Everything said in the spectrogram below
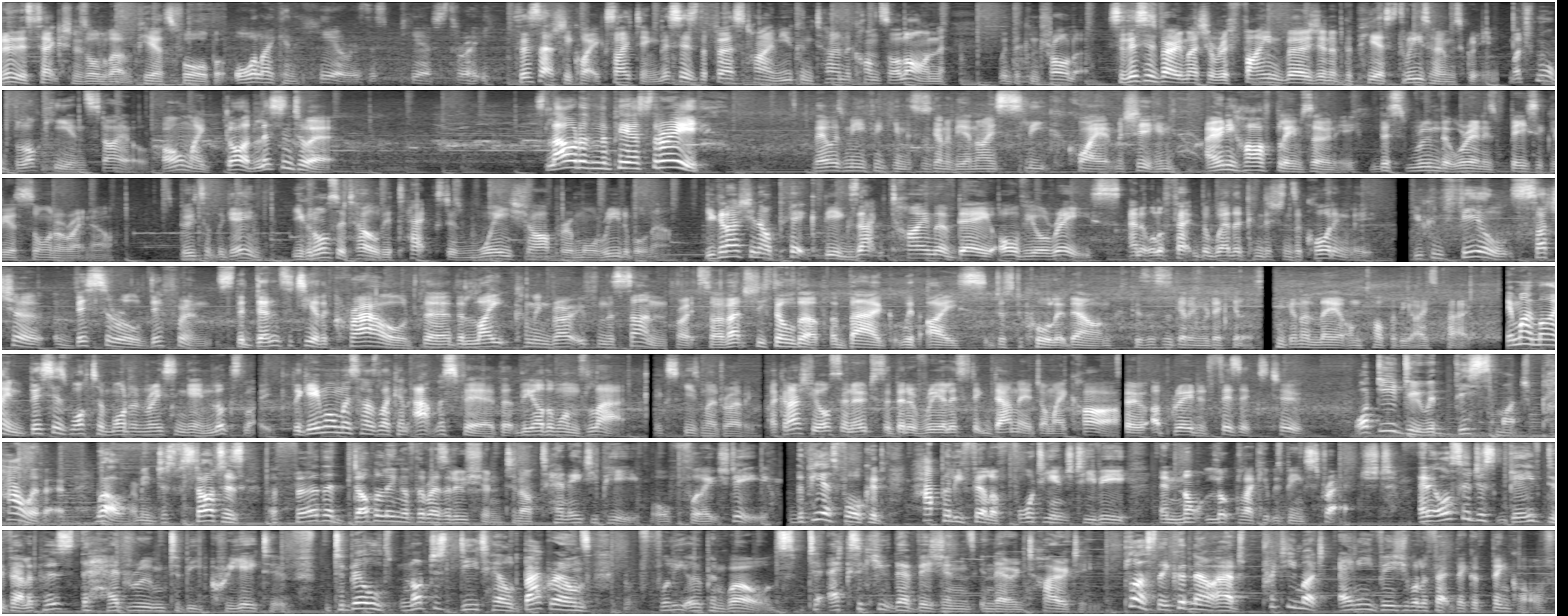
I know this section is all about the PS4, but all I can hear is this PS3. So this is actually quite exciting. This is the first time you can turn the console on with the controller. So this is very much a refined version of the PS3's home screen, much more blocky in style. Oh my god, listen to it. It's louder than the PS3. There was me thinking this was going to be a nice, sleek, quiet machine. I only half blame Sony. This room that we're in is basically a sauna right now. Boot up the game. You can also tell the text is way sharper and more readable now. You can actually now pick the exact time of day of your race, and it will affect the weather conditions accordingly you can feel such a visceral difference. The density of the crowd, the, the light coming directly from the sun. Right, so I've actually filled up a bag with ice just to cool it down because this is getting ridiculous. I'm gonna lay it on top of the ice pack. In my mind, this is what a modern racing game looks like. The game almost has like an atmosphere that the other ones lack. Excuse my driving. I can actually also notice a bit of realistic damage on my car, so upgraded physics too. What do you do with this much power then? Well, I mean, just for starters, a further doubling of the resolution to now 1080p or Full HD. The PS4 could happily fill a 40 inch TV and not look like it was being stretched. And it also just gave developers the headroom to be creative, to build not just detailed backgrounds, but fully open worlds, to execute their visions in their entirety. Plus, they could now add pretty much any visual effect they could think of.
